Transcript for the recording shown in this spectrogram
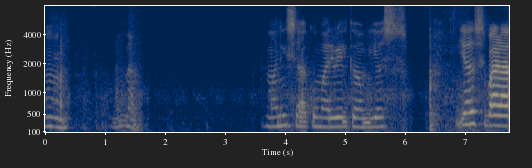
हम्म आहे ना मनीषा कुमारी वेलकम यश यश बाळा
